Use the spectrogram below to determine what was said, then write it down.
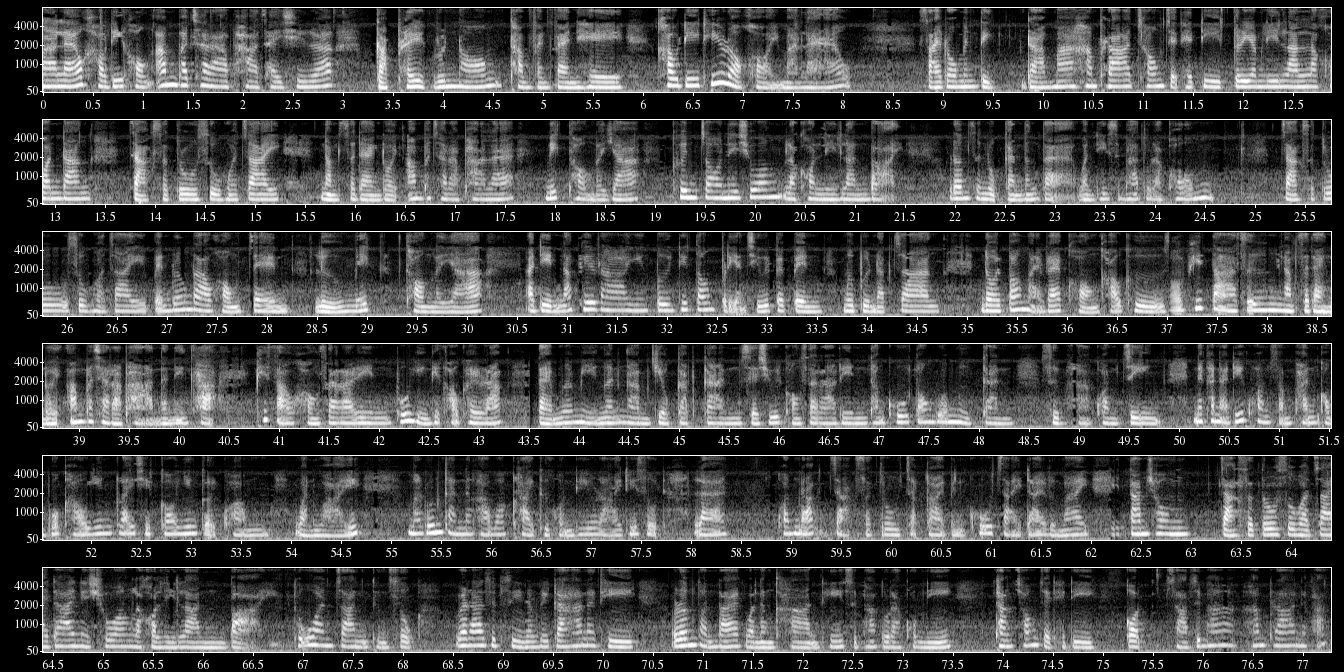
มาแล้วข่าวดีของอ้ำพัชราภาชัยเชื้อ กับพระเอกรุ่นน้องทำแฟนๆเฮข่าวดีที่รอคอยมาแล้ว สายโรแมนติกดราม่าห้ามพลาดช่อง7 HD เตรียมรีลันละครดัง จากศัตรูสู่หัวใจนำแสดงโดยอ้ำพัชราภาและมิกทองระยะ ขึ้นจอในช่วงละครรีลันบ่าย เริ่มสนุกกันตั้งแต่วันที่ 15 ตุลาคม จากศัตรูสู่หัวใจเป็นเรื่องราวของเจน หรือมิก ทองระยะ อดีตนักพิรายิงปืนที่ต้องเปลี่ยนชีวิตไปเป็นมือปืนรับจ้าง โดยเป้าหมายแรกของเขาคือโสพิตาซึ่งนำแสดงโดยอ้ำพัชราภานั่นเองค่ะพี่สาวของสาราริน ผู้หญิงที่เขาเคยรัก แต่เมื่อมีเงื่อนงำเกี่ยวกับการเสียชีวิตของสาราริน ทั้งคู่ต้องร่วมมือกัน สืบหาความจริง ในขณะที่ความสัมพันธ์ของพวกเขายิ่งใกล้ชิดก็ยิ่งเกิดความหวั่นไหวมารุ่นกันนะคะว่าใครคือคนที่ร้ายที่สุด และ ความรักจากศัตรูจะกลายเป็นคู่ใจได้หรือไม่ ติดตามชมจากศัตรูสู่หัวใจได้ในช่วงละครลีลันบ่าย ทุกวันจันทร์ถึงศุกร์เวลา 14นาฬิกา5นาที เริ่มตอนแรกวันอังคารที่ 15 ตุลาคมนี้ ทางช่อง 7 HD กด 35 ห้ามพลาดนะคะ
